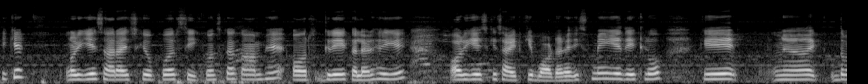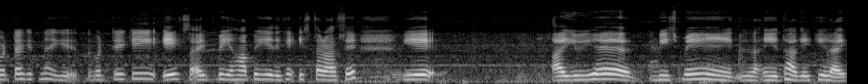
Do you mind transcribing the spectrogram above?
ठीक है, और ये सारा इसके ऊपर सीक्वेंस का काम है और ग्रे कलर है ये, और ये इसकी साइड की बॉर्डर है। इसमें ये देख लो कि दुपट्टा कितना है ये, दुपट्टे की एक साइड पे यहाँ पे ये देखें, इस तरह से ये आई हुई है बीच में ये धागे की लाइन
